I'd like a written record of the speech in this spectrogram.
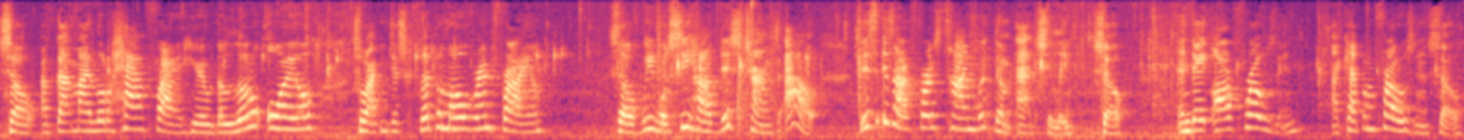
So I've got my little half fryer here with a little oil so I can just flip them over and fry them. So we will see how this turns out. This is our first time with them actually. So, and they are frozen. I kept them frozen, so.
